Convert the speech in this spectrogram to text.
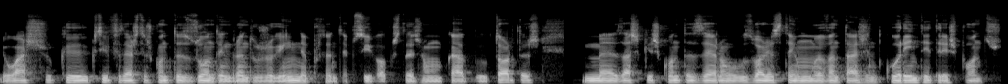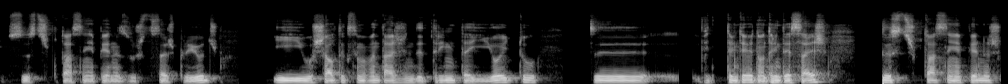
Eu acho que, que estive a fazer estas contas ontem durante o jogo ainda, portanto é possível que estejam um bocado tortas, mas acho que as contas eram, os Warriors têm uma vantagem de 43 pontos se se disputassem apenas os terceiros períodos e os Celtics têm uma vantagem de 38, se, 38 não, 36 se se disputassem apenas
